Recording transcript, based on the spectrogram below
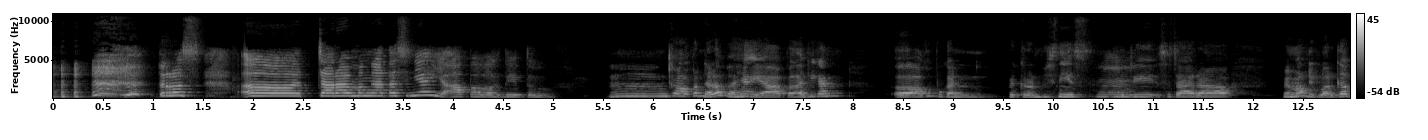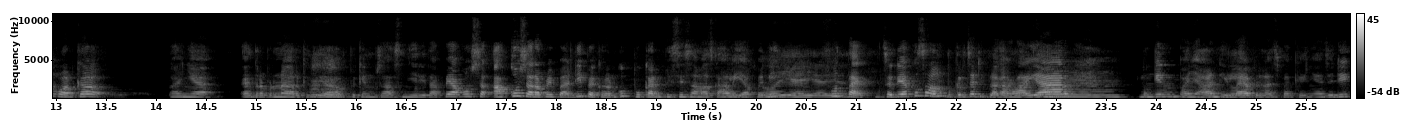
Terus eh cara mengatasinya ya apa waktu itu Hmm, kalau kendala banyak ya, apalagi kan eh, aku bukan background bisnis, Mm-mm. jadi secara memang di keluarga keluarga banyak entrepreneur gitu ya, bikin usaha sendiri. Tapi aku aku secara pribadi backgroundku bukan bisnis sama sekali. Aku oh ini iya iya food iya. tech, jadi aku selalu bekerja di belakang layar, Hmm, mungkin banyakan di lab dan lain sebagainya. Jadi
